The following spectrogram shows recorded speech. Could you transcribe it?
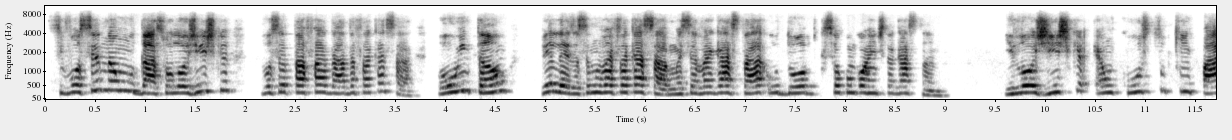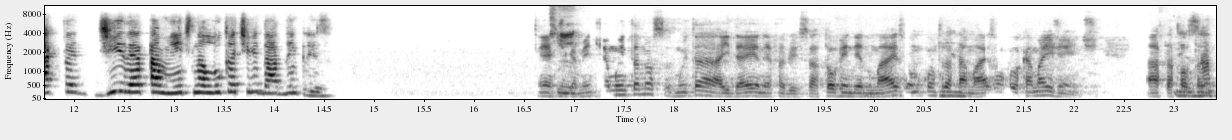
Se você não mudar a sua logística, você está fadado a fracassar. Ou então, beleza, você não vai fracassar, mas você vai gastar o dobro do que seu concorrente está gastando. E logística é um custo que impacta diretamente na lucratividade da empresa. É, antigamente tinha muita, nossa, muita ideia, né, Fabrício? Ah, estou vendendo mais, vamos contratar é. mais, vamos colocar mais gente. Ah, está faltando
